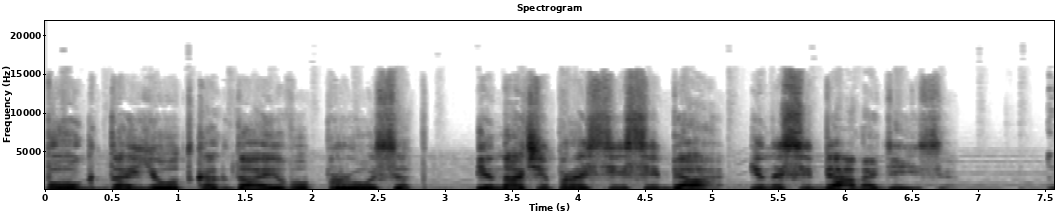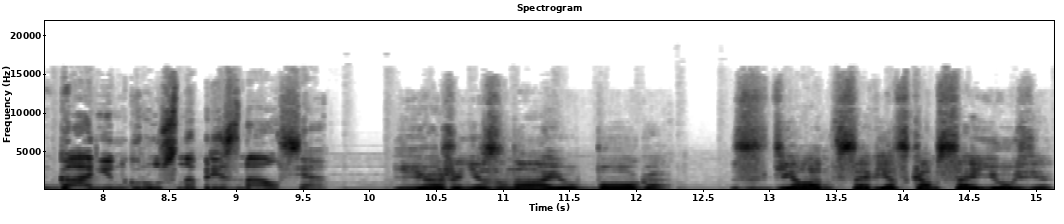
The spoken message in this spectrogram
Бог дает, когда его просят. Иначе проси себя и на себя надейся. Ганин грустно признался. Я же не знаю Бога. Сделан в Советском Союзе.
